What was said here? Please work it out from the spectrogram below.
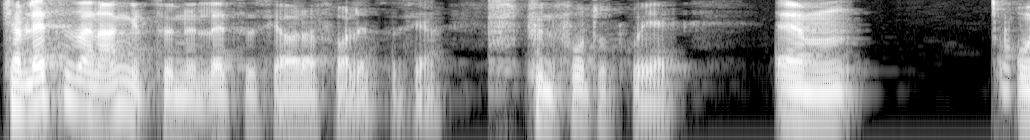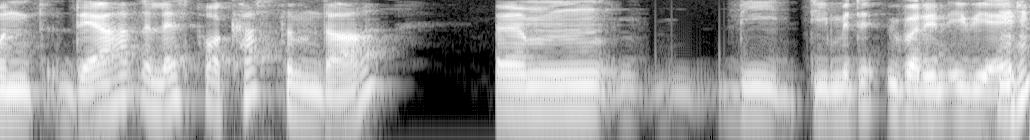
ich habe letztens eine angezündet, letztes Jahr oder vorletztes Jahr, für ein Fotoprojekt. Ähm, und der hat eine Les Paul Custom da, ähm, die, die mit über den EVH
